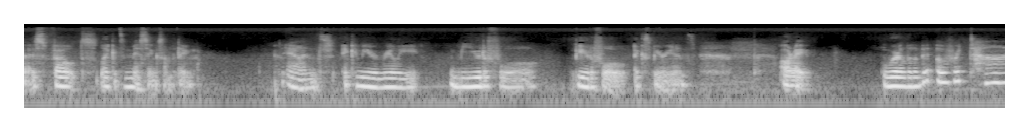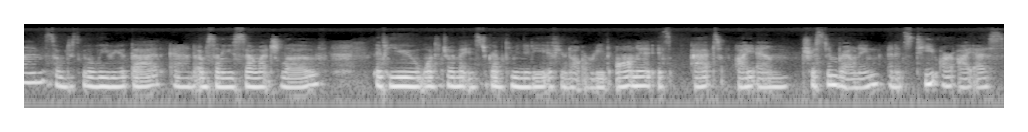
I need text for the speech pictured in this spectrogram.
that has felt like it's missing something. And it can be a really beautiful, beautiful experience. All right, we're a little bit over time, so I'm just to leave you at that. And I'm sending you so much love. If you want to join my Instagram community, if you're not already on it, it's at I am Tristyn Browning, and it's T R I S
